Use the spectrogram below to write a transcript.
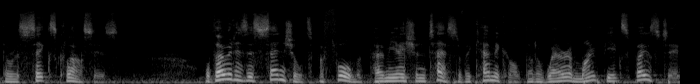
there are six classes. Although it is essential to perform a permeation test of a chemical that a wearer might be exposed to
